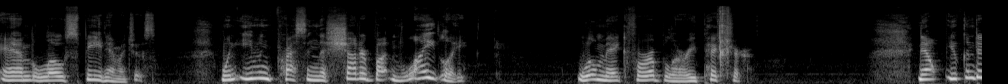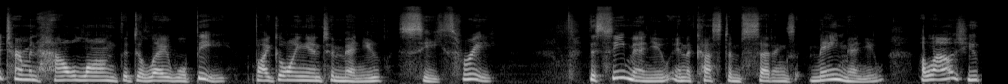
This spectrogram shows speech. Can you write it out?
and low speed images, when even pressing the shutter button lightly will make for a blurry picture. Now, you can determine how long the delay will be by going into menu C3. The C menu in the custom settings main menu allows you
